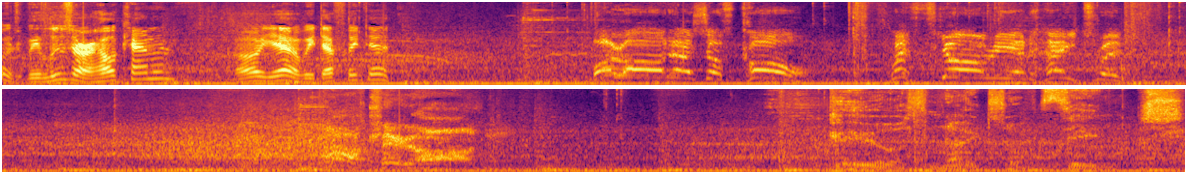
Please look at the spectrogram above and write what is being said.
Oh, did we lose our Hell Cannon? Oh yeah, we definitely did. Marauders of Khorne! With fury and hatred! Archaon! Chaos Knights of Tzeentch!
